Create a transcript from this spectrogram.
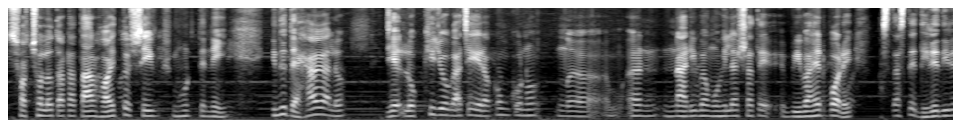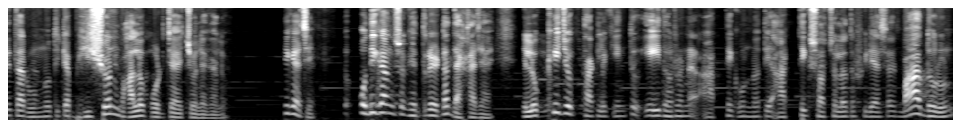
সচ্ছলতাটা তার হয়তো সেই মুহূর্তে নেই। কিন্তু দেখা গেল যে লক্ষ্মী যোগ আছে, এরকম কোনো নারী বা মহিলার সাথে বিবাহের পরে আস্তে আস্তে ধীরে ধীরে তার উন্নতিটা ভীষণ ভালো পর্যায়ে চলে গেল। ঠিক আছে? তো অধিকাংশ ক্ষেত্রে এটা দেখা যায়। যে লক্ষ্মী যোগ থাকলে কিন্তু এই ধরনের আর্থিক উন্নতি, আর্থিক সচ্ছলতা ফিরে আসে। বা ধরুন,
